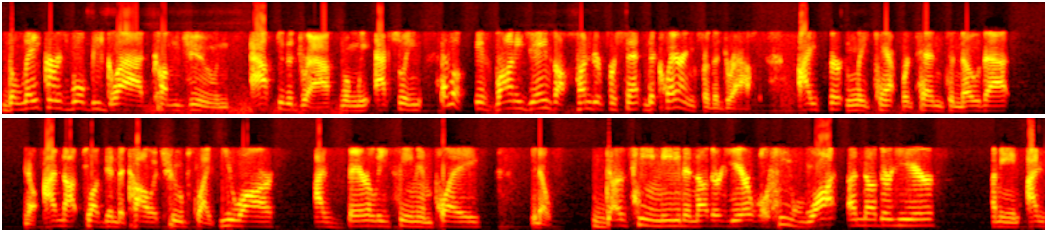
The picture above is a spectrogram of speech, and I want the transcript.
the Lakers will be glad come June after the draft when we actually and look is Bronny James hundred percent declaring for the draft. I certainly can't pretend to know that. You know, I'm not plugged into college hoops like you are. I've barely seen him play. You know, does he need another year? Will he want another year? I mean, I'm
